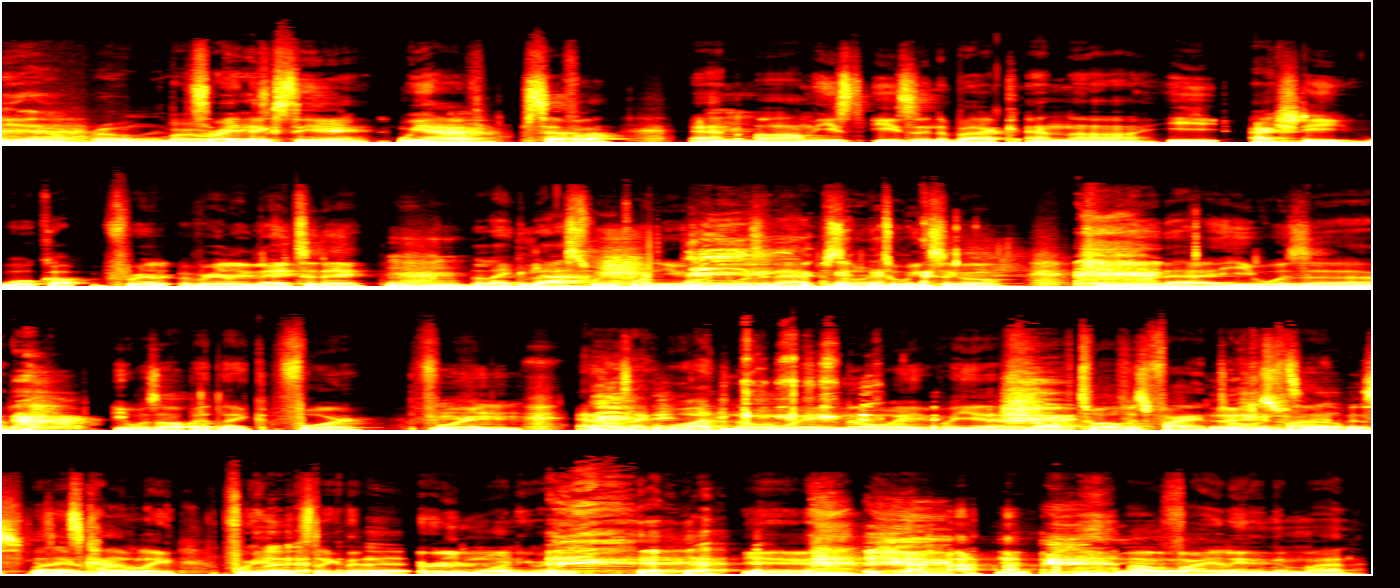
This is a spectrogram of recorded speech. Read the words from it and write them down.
Yeah, bro. But It's- right next to here we have Sefa, and um, he's he's in the back, and uh, he actually woke up really, really late today. Like last week when you when he was in the episode two weeks ago, you hear that he was uh he was up at like four. 4 and I was like, "What? No way, no way!" But yeah, no, twelve is fine. Twelve is fine. 12 is fine, It's kind of like for him, it's like the early morning, right? yeah. I'm violating the man.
